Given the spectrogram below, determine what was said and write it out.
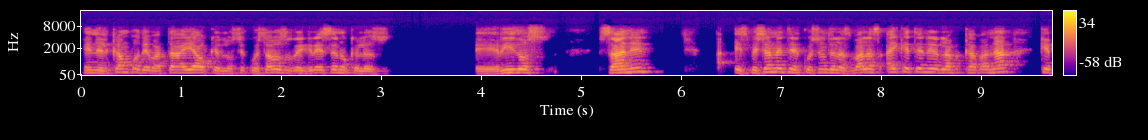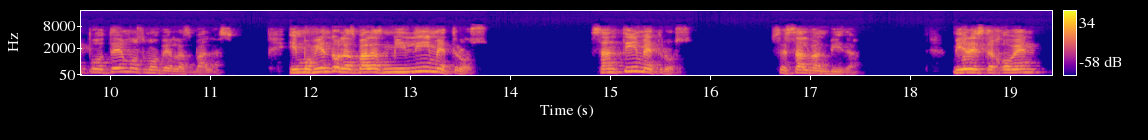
en el campo de batalla o que los secuestrados regresen o que los heridos sanen, especialmente en cuestión de las balas, hay que tener la cabana que podemos mover las balas. Y moviendo las balas milímetros, centímetros, se salvan vida. Mire este joven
